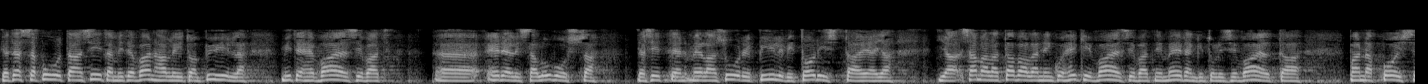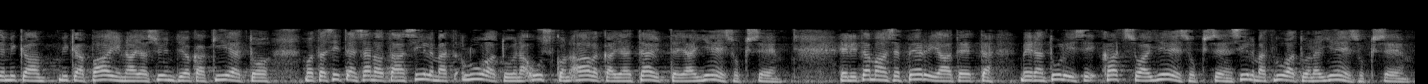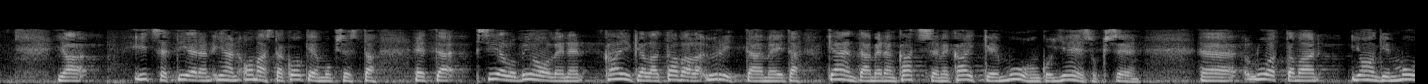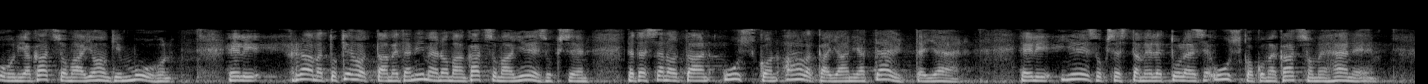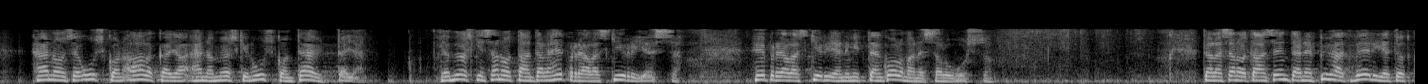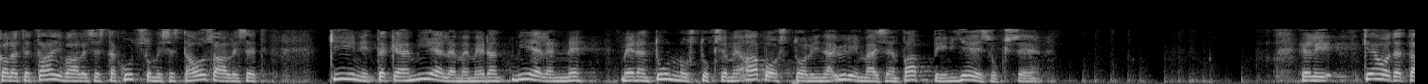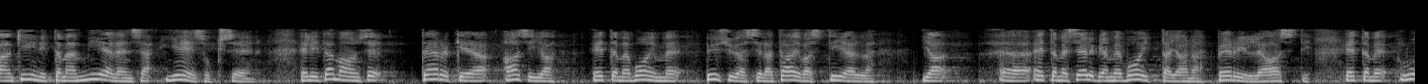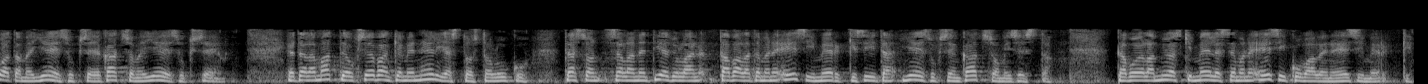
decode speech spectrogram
Ja tässä puhutaan siitä, miten vanhan liiton pyhillä, miten he vaelsivat edellisessä luvussa, ja sitten meillä on suuri pilvi todistaja, ja, ja samalla tavalla niin kuin hekin vaelsivat, niin meidänkin tulisi vaeltaa panna pois se, mikä, on, mikä painaa ja synti, joka kietoo, mutta sitten sanotaan silmät luotuina uskon alkaja ja täyttäjä Jeesukseen. Eli tämä on se periaate, että meidän tulisi katsoa Jeesukseen, silmät luotuina Jeesukseen. Ja itse tiedän ihan omasta kokemuksesta, että sielu vihollinen kaikella tavalla yrittää meitä kääntää meidän katseemme kaikkeen muuhun kuin Jeesukseen, luottamaan johonkin muuhun ja katsomaan johonkin muuhun. Eli Raamattu kehottaa meitä nimenomaan katsomaan Jeesukseen, ja tässä sanotaan uskon alkajaan ja täyttäjään. Eli Jeesuksesta meille tulee se usko, kun me katsomme häneen. Hän on se uskon alkaja, hän on myöskin uskon täyttäjä. Ja myöskin sanotaan täällä hebrealaiskirjeessä, hebrealaiskirje nimittäin kolmannessa luvussa. Täällä sanotaan sentään ne pyhät veljet, jotka olette taivaallisesta kutsumisesta osalliset, kiinnittäkää mielemme meidän, mielenne meidän tunnustuksemme apostolin ja ylimmäisen pappiin Jeesukseen. Eli kehotetaan kiinnittämään mielensä Jeesukseen. Eli tämä on se tärkeä asia, että me voimme pysyä sillä taivastiellä ja että me selviämme voittajana perille asti, että me luotamme Jeesukseen ja katsomme Jeesukseen. Ja täällä Matteuksen evankeliumin 14. luku, tässä on sellainen tietynlainen tavalla tämmöinen esimerkki siitä Jeesuksen katsomisesta. Tämä voi olla myöskin meille semmoinen esikuvallinen esimerkki.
